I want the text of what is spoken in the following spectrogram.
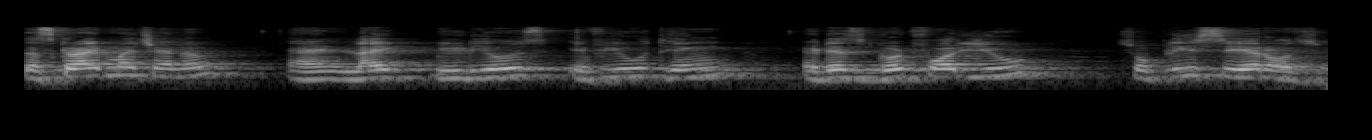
subscribe my channel and like videos if you think it is good for you so please share also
